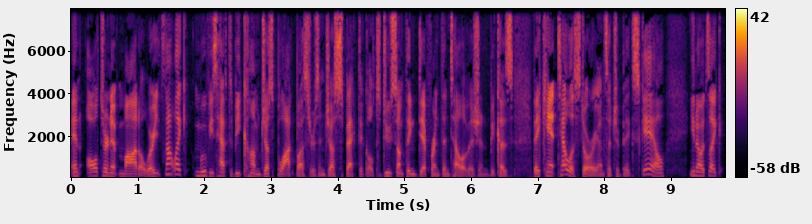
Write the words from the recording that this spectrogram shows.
an alternate model where it's not like movies have to become just blockbusters and just spectacle to do something different than television because they can't tell a story on such a big scale. You know, it's like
